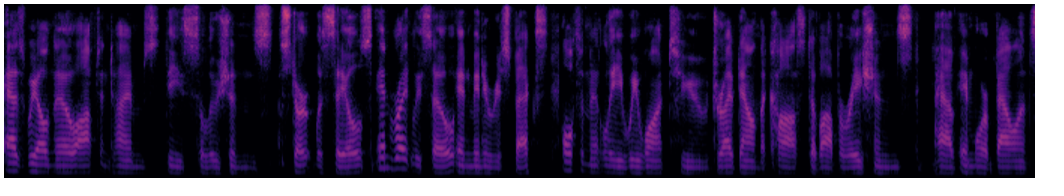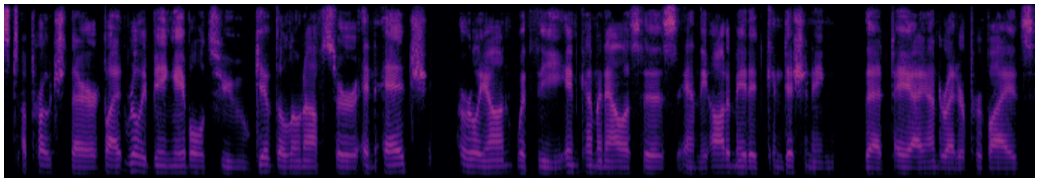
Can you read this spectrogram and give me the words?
As we all know, oftentimes these solutions start with sales, and rightly so in many respects. Ultimately, we want to drive down the cost of operations, have a more balanced approach there, but really being able to give the loan officer an edge early on with the income analysis and the automated conditioning that AI Underwriter provides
